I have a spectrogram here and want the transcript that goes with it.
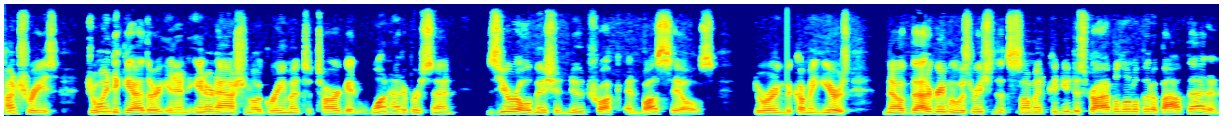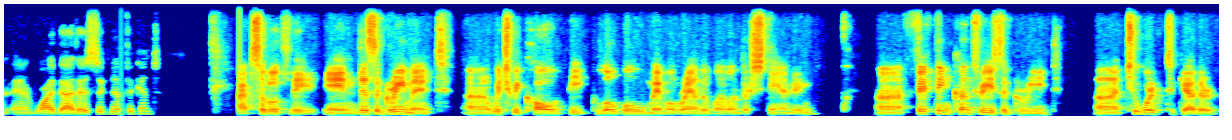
countries joined together in an international agreement to target 100% zero emission new truck and bus sales during the coming years. Now, that agreement was reached at the summit. Can you describe a little bit about that and, and why that is significant? Absolutely. In this agreement, uh, which we call the Global Memorandum of Understanding, uh, 15 countries agreed uh, to work together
